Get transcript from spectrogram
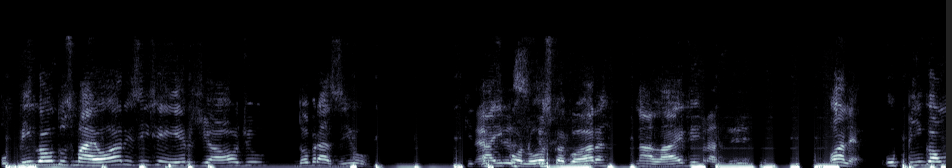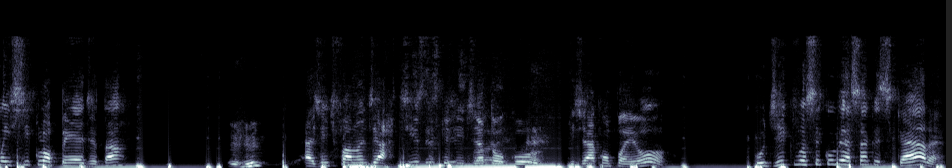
O Pingo é um dos maiores engenheiros de áudio do Brasil. Que tá aí conosco agora na live. Prazer. Olha, o Pingo é uma enciclopédia, tá? Uhum. A gente falando de artistas que a gente já tocou e já acompanhou, o dia que você conversar com esse cara,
